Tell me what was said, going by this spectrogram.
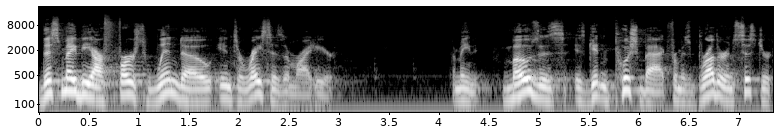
This may be our first window into racism right here. I mean, Moses is getting pushback from his brother and sister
